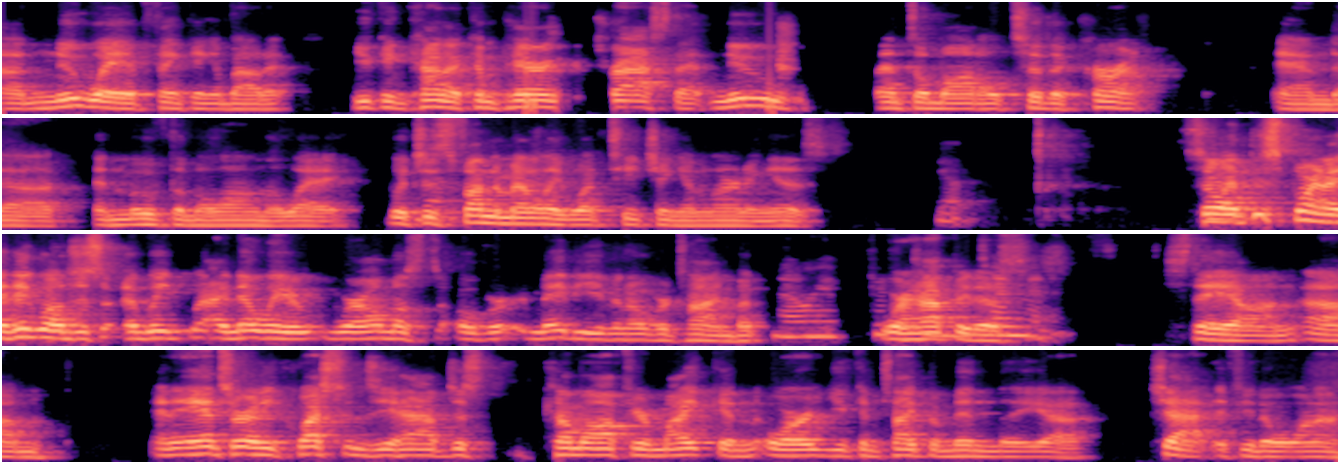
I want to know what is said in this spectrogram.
a new way of thinking about it you can kind of compare and contrast that new mental model to the current and uh, and move them along the way which is fundamentally what teaching and learning is Yep. so at this point i think we'll just we i know we we're almost over maybe even over time but No, we have We're happy to minutes. stay on um, and answer any questions you have. Just come off your mic and or you can type them in the uh, chat if you don't want to.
